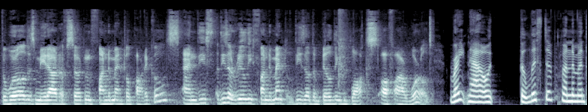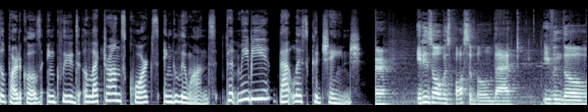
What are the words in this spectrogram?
the world is made out of certain fundamental particles, and these, these are really fundamental. These are the building blocks of our world. Right now, the list of fundamental particles includes electrons, quarks, and gluons, but maybe that list could change. It is always possible that even though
